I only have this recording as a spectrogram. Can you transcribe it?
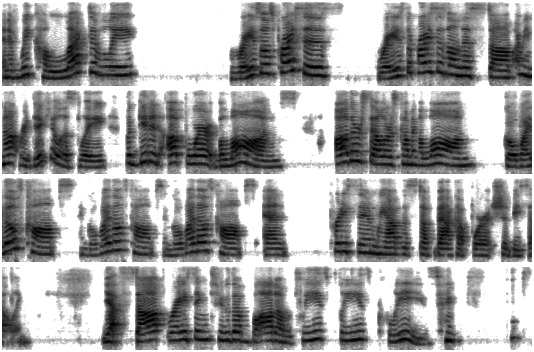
And if we collectively raise those prices, raise the prices on this stuff, I mean, not ridiculously, but get it up where it belongs, other sellers coming along go by those comps and go by those comps and go by those comps. And pretty soon we have this stuff back up where it should be selling. Yes, stop racing to the bottom. Please, please, please. Oops,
